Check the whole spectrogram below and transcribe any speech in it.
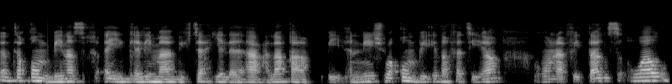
لن تقوم بنسخ أي كلمة مفتاحية لها علاقة بالنيش وقم بإضافتها هنا في tags أو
